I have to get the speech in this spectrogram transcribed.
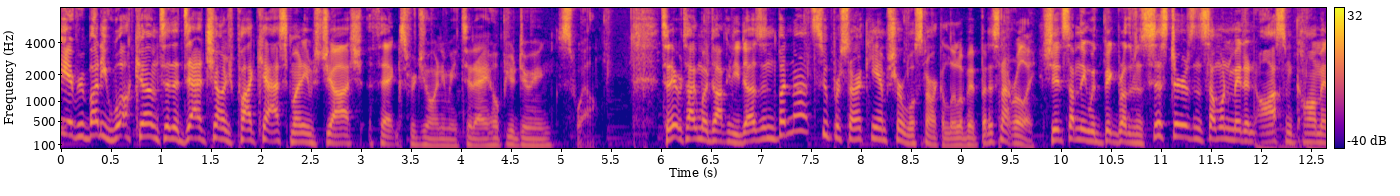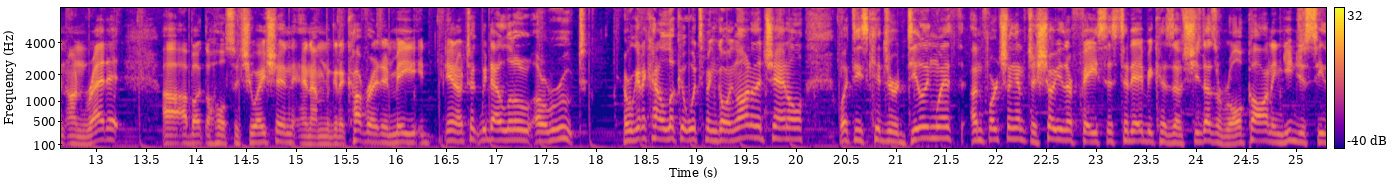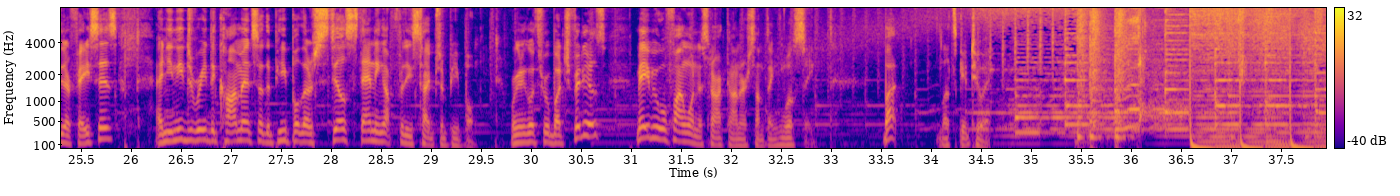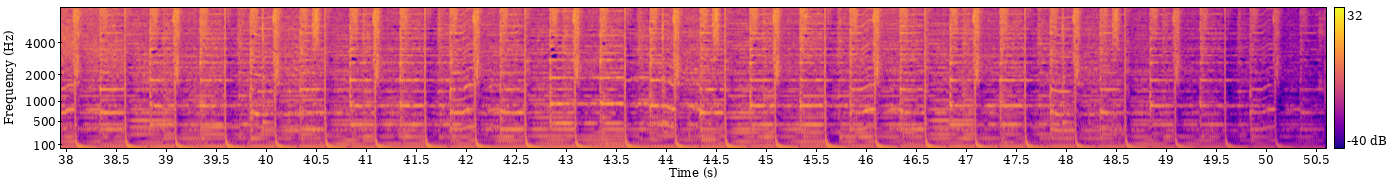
Hey, everybody, welcome to the Dad Challenge podcast. My name's Josh. Thanks for joining me today. Hope you're doing swell. Today we're talking about Dougherty Dozen, but not super snarky. I'm sure we'll snark a little bit, but it's not really. She did something with Big Brothers and Sisters, and someone made an awesome comment on Reddit uh, about the whole situation, and I'm going to cover it. And me, you know, took me down a little a route we're gonna kind of look at what's been going on in the channel, what these kids are dealing with. Unfortunately, I'm have to show you their faces today because she does a roll call and you just see their faces. And you need to read the comments of the people that are still standing up for these types of people. We're gonna go through a bunch of videos. Maybe we'll find one to snark on or something. We'll see. But let's get to it.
